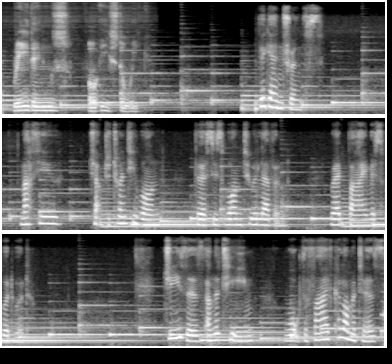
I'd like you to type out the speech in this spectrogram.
Readings for Easter week. Big entrance. Matthew chapter 21, verses 1 to 11. Read by Miss Woodward. Jesus and the team walked the five kilometres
